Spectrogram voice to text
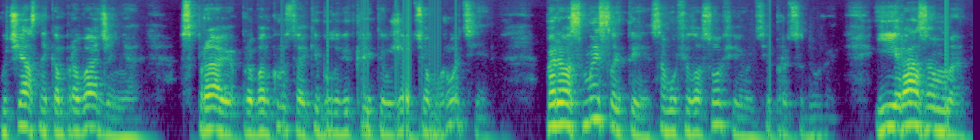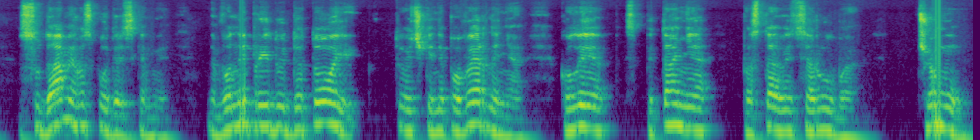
учасникам провадження в справі про банкрутство, які були відкриті вже в цьому році, переосмислити саму філософію цієї процедури. І разом з судами господарськими вони прийдуть до тої точки неповернення, коли питання поставиться руба. Чому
